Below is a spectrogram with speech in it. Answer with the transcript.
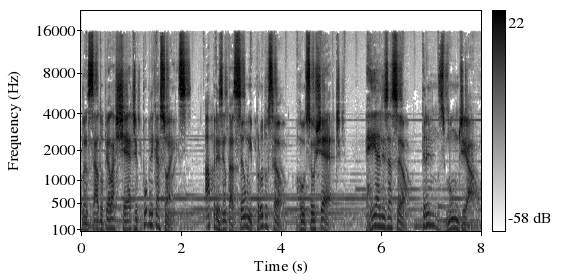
lançado pela Shed Publicações. Apresentação e produção: Russell Shedd. Realização: Transmundial.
